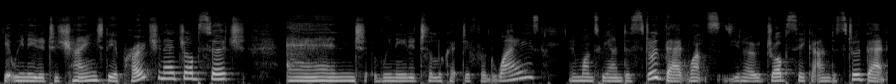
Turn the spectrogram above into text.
yet we needed to change the approach in our job search and we needed to look at different ways. And once we understood that, once, you know, job seeker understood that,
